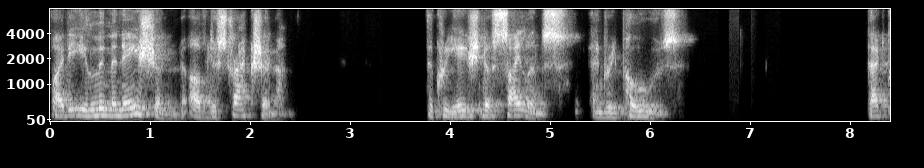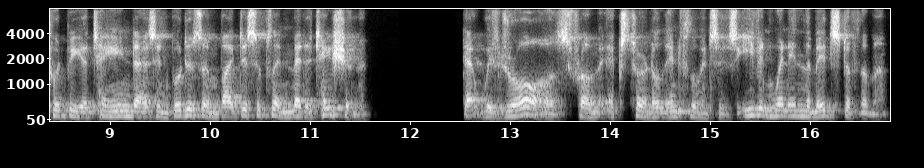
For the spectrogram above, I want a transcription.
by the elimination of distraction, the creation of silence and repose. That could be attained, as in Buddhism, by disciplined meditation that withdraws from external influences, even when in the midst of them.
